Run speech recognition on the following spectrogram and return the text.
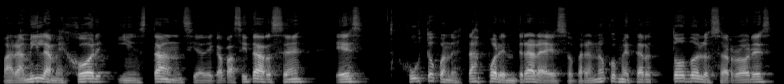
Para mí la mejor instancia de capacitarse es justo cuando estás por entrar a eso, para no cometer todos los errores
